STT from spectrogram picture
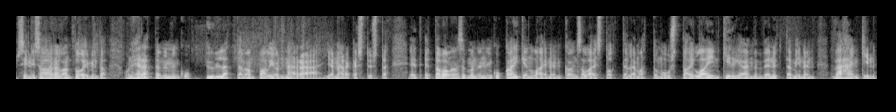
Sinisaarelan toiminta on herättänyt niin kuin yllättävän paljon närää ja närkästystä. Että et tavallaan semmoinen niin kuin kaikenlainen kansalaistottelemattomuus tai lain kirjaimen venyttäminen vähänkin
